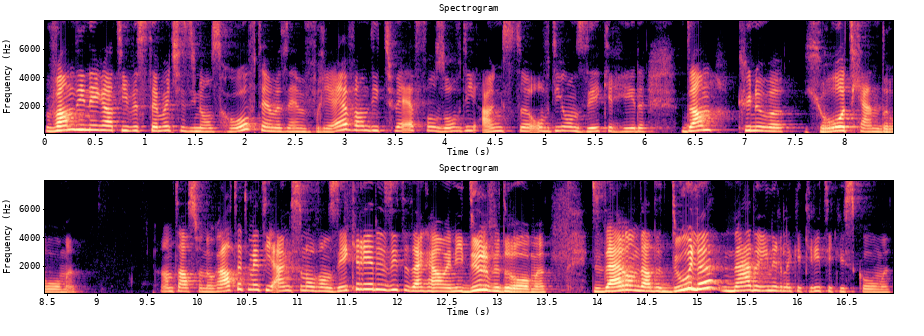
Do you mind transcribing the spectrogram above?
van die negatieve stemmetjes in ons hoofd en we zijn vrij van die twijfels of die angsten of die onzekerheden, dan kunnen we groot gaan dromen. Want als we nog altijd met die angsten of onzekerheden zitten, dan gaan we niet durven dromen. Dus daarom dat de doelen na de innerlijke criticus komen.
